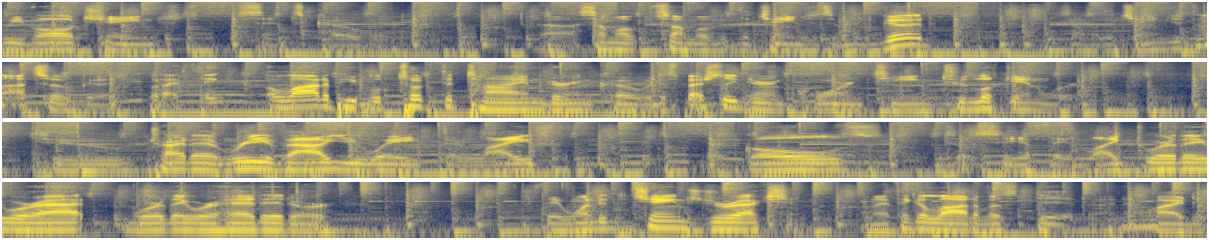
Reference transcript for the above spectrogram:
we've all changed since COVID. Uh, some of some of the changes have been good, some of the changes not so good. But I think a lot of people took the time during COVID, especially during quarantine, to look inward, to try to reevaluate their life, their goals, to see if they liked where they were at, where they were headed, or they wanted to change direction. And I think a lot of us did. I know I did.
